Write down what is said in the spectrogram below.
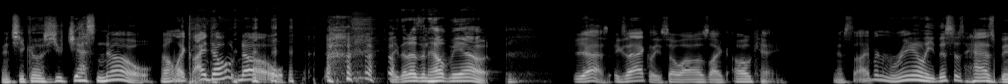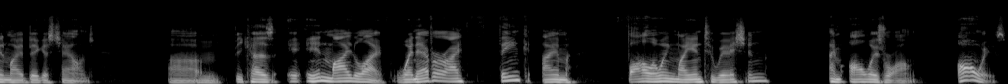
And she goes, you just know. And I'm like, I don't know. like that doesn't help me out. Yes, exactly. So I was like, okay. And so I've been really, this is, has been my biggest challenge. Uh, Mm. Because in my life, whenever I think I'm following my intuition, I'm always wrong. Always.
